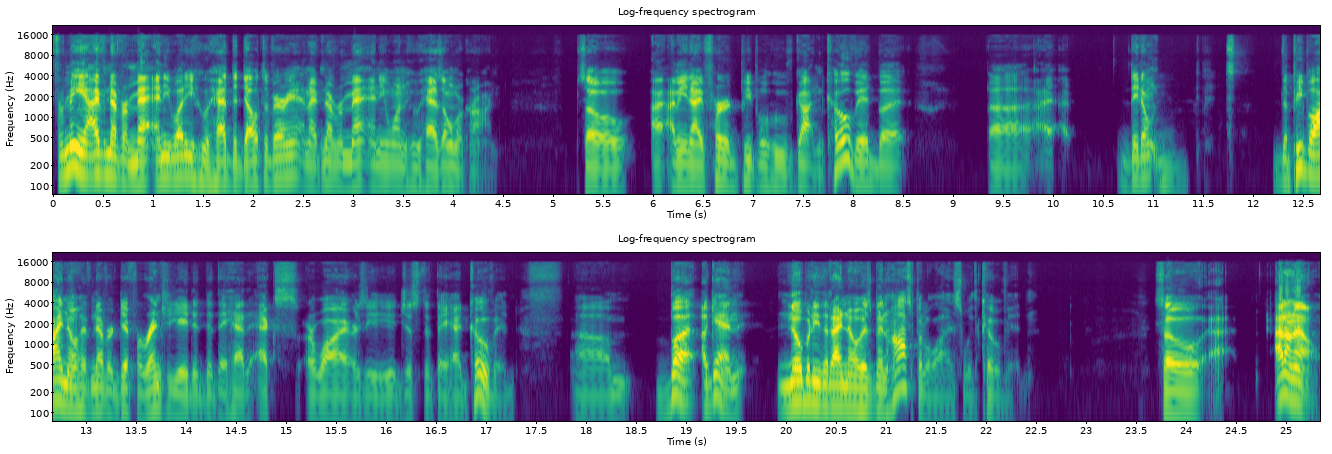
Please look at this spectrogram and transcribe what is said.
for me, I've never met anybody who had the Delta variant, and I've never met anyone who has Omicron. So, I, I mean, I've heard people who've gotten COVID, but uh, I- they don't. The people I know have never differentiated that they had X or Y or Z, just that they had COVID. Um, but again, nobody that I know has been hospitalized with COVID. So I, I don't know.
